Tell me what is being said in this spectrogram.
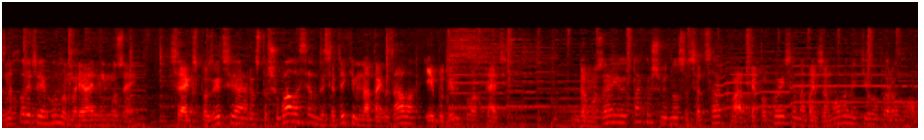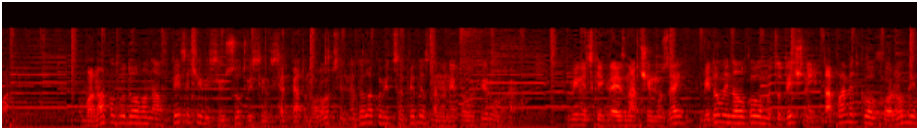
знаходиться його меморіальний музей. Ця експозиція розташувалася в 10 кімнатах залах і будинку аптеці. До музею також відноситься церква, де покоїться набальзамоване тіло Пирогова. Вона побудована в 1885 році недалеко від садиби знаменитого хірурга. Вінницький краєзнавчий музей відомий науково-методичний та пам'яткоохоронний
